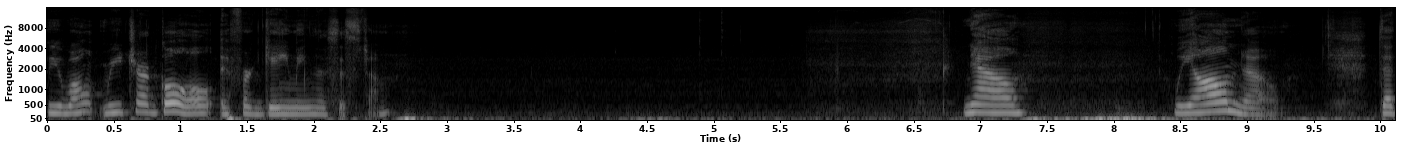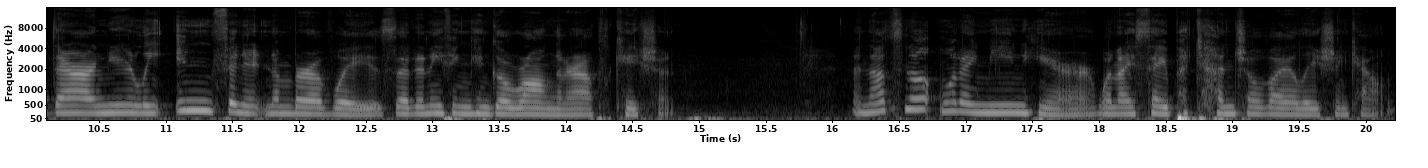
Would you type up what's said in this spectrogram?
We won't reach our goal if we're gaming the system. Now, we all know that there are nearly infinite number of ways that anything can go wrong in our application. And that's not what I mean here when I say potential violation count.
